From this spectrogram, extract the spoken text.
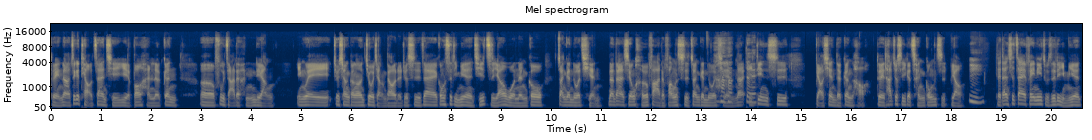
对，那这个挑战其实也包含了更呃复杂的衡量，因为就像刚刚就讲到的，就是在公司里面，其实只要我能够赚更多钱，那当然是用合法的方式赚更多钱，那一定是表现得更好。对，它就是一个成功指标。嗯，对，但是在非营利组织里面。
